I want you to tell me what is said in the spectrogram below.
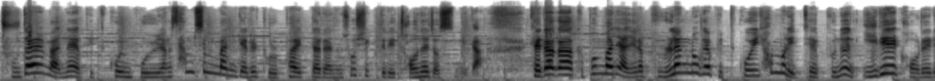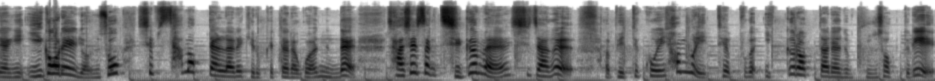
두 달 만에 비트코인 보유량 30만 개를 돌파했다라는 소식들이 전해졌습니다. 게다가 그뿐만이 아니라 블랙록의 비트코인 현물 ETF는 일일 거래량이 2거래일 연속 13억 달러를 기록했다라고 했는데 사실상 지금의 시장을 비트코인 현물 ETF가 이끌었다라는 분석들이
